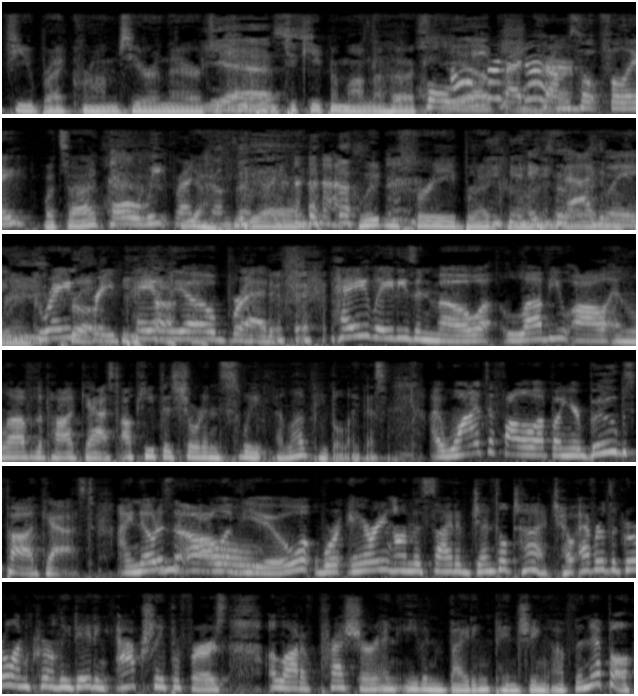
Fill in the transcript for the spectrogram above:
few breadcrumbs here and there to, Yes. keep, him, to keep him on the hook. Whole Oh, wheat for breadcrumbs, sure. hopefully. What's that? Whole wheat breadcrumbs. hopefully. yeah, gluten free breadcrumbs. Exactly. Grain free paleo bread. Hey, ladies and Mo, love you all and love the podcast. I'll keep this short and sweet. I love people like this. I to follow up on your boobs podcast. I noticed that all of you were erring on the side of gentle touch. However, the girl I'm currently dating actually prefers a lot of pressure and even biting pinching of the nipple.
